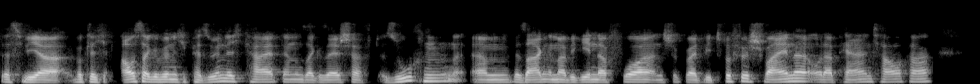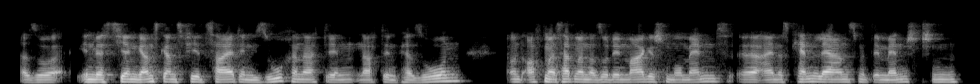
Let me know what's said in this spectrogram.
dass wir wirklich außergewöhnliche Persönlichkeiten in unserer Gesellschaft suchen. Ähm, wir sagen immer, wir gehen davor ein Stück weit wie Trüffelschweine oder Perlentaucher. Also investieren ganz, ganz viel Zeit in die Suche nach den, nach den Personen. Und oftmals hat man da so den magischen Moment äh, eines Kennenlernens mit dem Menschen,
